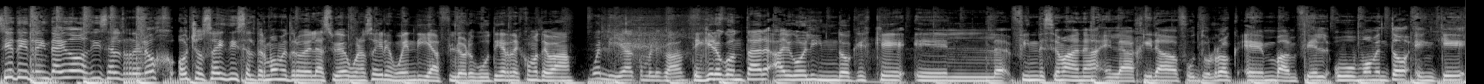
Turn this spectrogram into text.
7 y 32 dice el reloj, 8.6 dice el termómetro de la ciudad de Buenos Aires. Buen día, Flor Gutiérrez, ¿cómo te va? Buen día, ¿cómo les va? Te quiero contar algo lindo, que es que el fin de semana en la gira Rock en Banfield hubo un momento en que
